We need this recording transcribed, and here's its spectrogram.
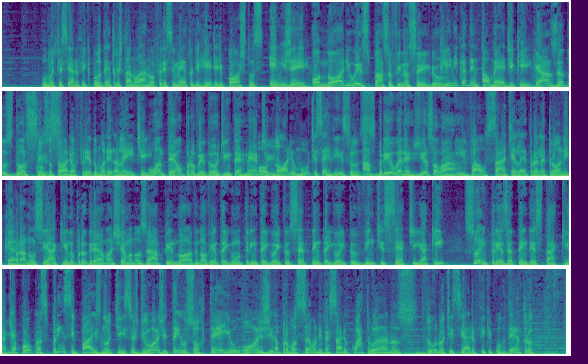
O noticiário Fique por Dentro está no ar no oferecimento de rede de postos MG. Honório Espaço Financeiro. Clínica Dental Medic. Casa dos Doces. Consultório Alfredo Moreira Leite. O Antel Provedor de Internet. Honório Multisserviços. Abreu Energia Solar. E Valsat Eletroeletrônica. Para anunciar aqui no programa, chama no zap 991 38 78 27. Aqui sua empresa tem destaque. Daqui a pouco as principais notícias de hoje tem o sorteio hoje na promoção aniversário quatro anos do noticiário Fique por Dentro,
